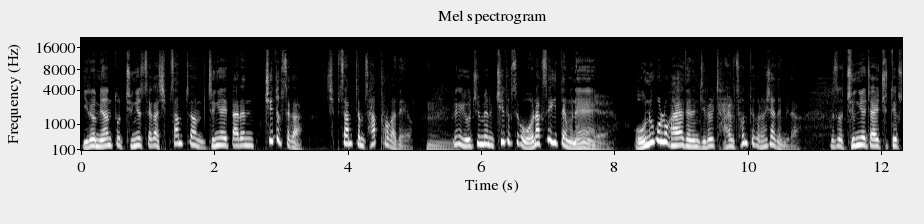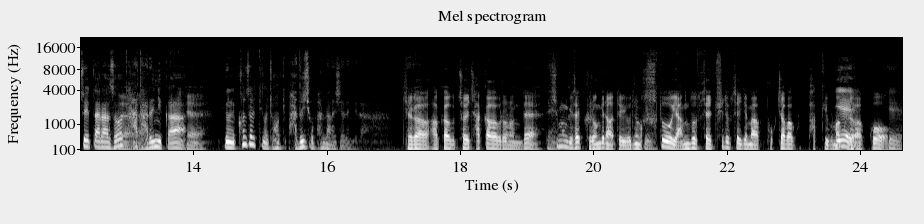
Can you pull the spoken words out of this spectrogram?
이러면 또 증여세가 13점 증여에 따른 취득세가 13.4%가 돼요. 음. 그러니까 요즘에는 취득세가 워낙 세기 때문에 어느 걸로 가야 되는지를 잘 선택을 하셔야 됩니다. 그래서 증여자의 주택수에 따라서 네. 다 다르니까 네. 이건 컨설팅을 정확히 받으시고 판단하셔야 됩니다. 제가 아까 저희 작가가 그러는데 네. 신문 기사에 그런 게 나왔대요. 요즘 네. 하도 양도세, 취득세 이게 막 복잡하고 바뀌고 막 예. 그래갖고 예.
